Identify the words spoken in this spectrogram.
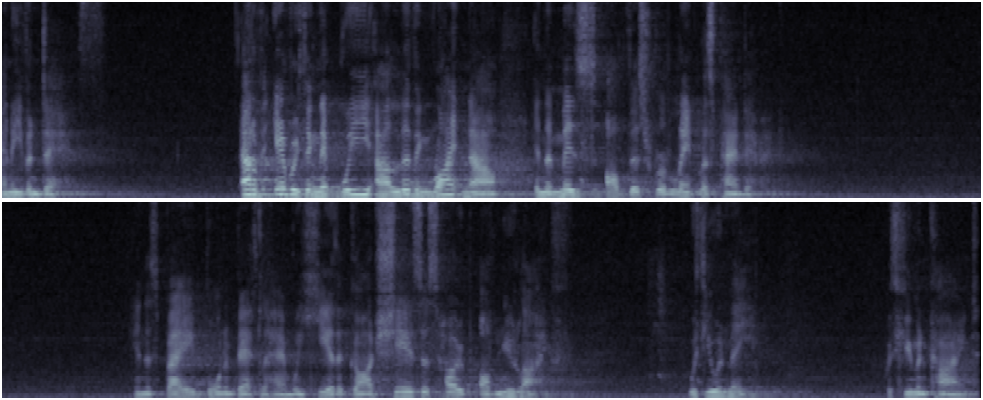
and even death. Out of everything that we are living right now in the midst of this relentless pandemic. In this babe born in Bethlehem, we hear that God shares this hope of new life with you and me, with humankind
